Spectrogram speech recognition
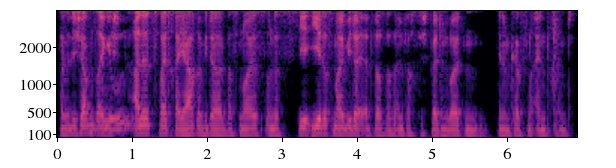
Also die schaffen es eigentlich also, alle zwei, drei Jahre wieder was Neues und das ist je, jedes Mal wieder etwas, was einfach sich bei den Leuten in den Köpfen einbrennt.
